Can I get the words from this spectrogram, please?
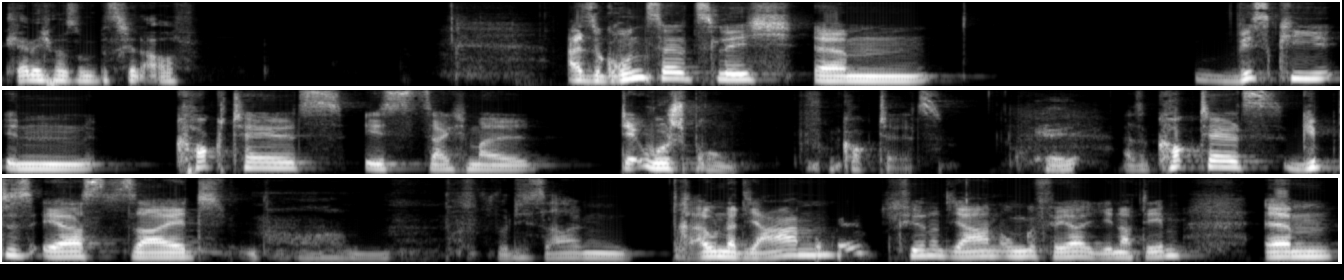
Klär mich mal so ein bisschen auf. Also grundsätzlich, ähm, Whisky in Cocktails ist, sag ich mal, der Ursprung von Cocktails. Okay. Also Cocktails gibt es erst seit, würde ich sagen, 300 Jahren, okay. 400 Jahren ungefähr, je nachdem. Ähm,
